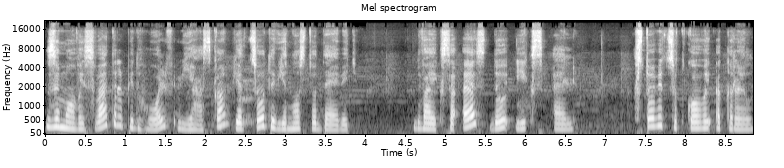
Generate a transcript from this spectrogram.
Зимовий светр під гольф в'язка 599 2XS до XL. 100% акрил.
